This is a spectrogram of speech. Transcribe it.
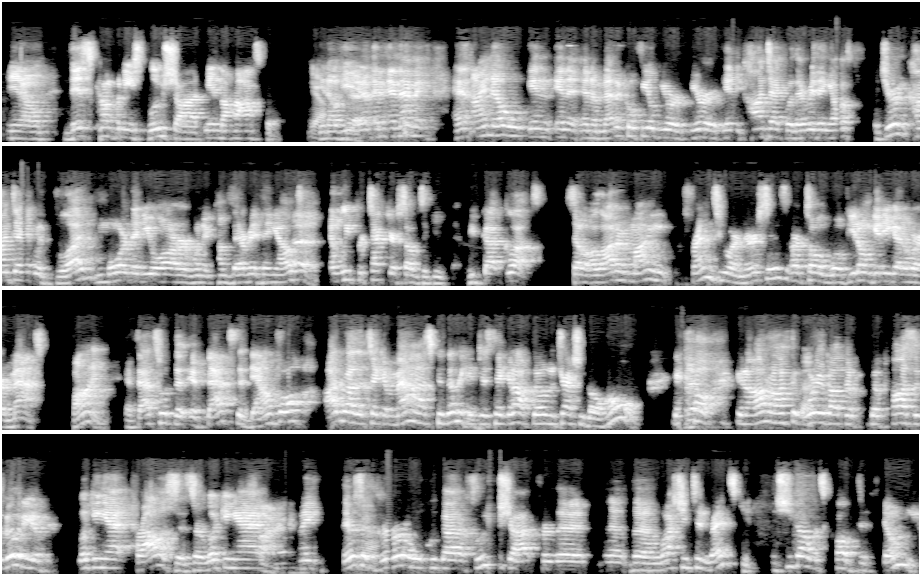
you know, this company's flu shot in the hospital? yeah, You know, he, Yeah. and, and that make, and I know in, in, a, in a medical field, you're, you're in contact with everything else, but you're in contact with blood more than you are when it comes to everything else. Yeah. And we protect ourselves against that. We've got gloves. So a lot of my friends who are nurses are told, well, if you don't get it, you got to wear a mask. Fine. If that's what the, if that's the downfall, I'd rather take a mask because then I can just take it off, throw it in the trash and go home. You know, you know, I don't have to worry about the, the possibility of looking at paralysis or looking at I mean, there's a girl who got a flu shot for the, the, the Washington Redskins, and she got what's called dystonia.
